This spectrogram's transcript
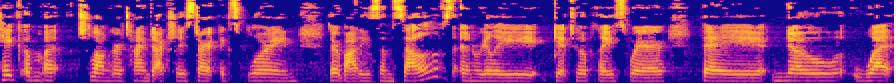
take a much longer time to actually start exploring their bodies themselves and really get to a place where they know what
